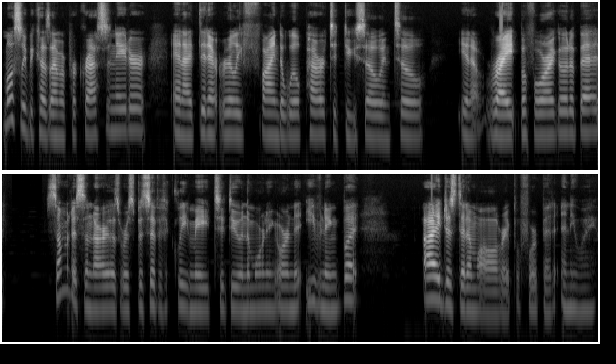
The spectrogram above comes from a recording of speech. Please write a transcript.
mostly because I'm a procrastinator and I didn't really find the willpower to do so until, you know, right before I go to bed. Some of the scenarios were specifically made to do in the morning or in the evening, but I just did them all right before bed anyway.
